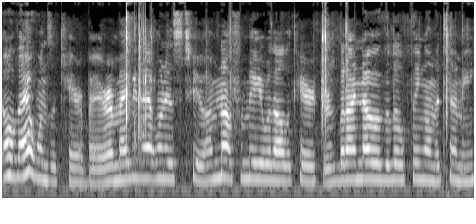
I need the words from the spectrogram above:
oh, that one's a Care Bear. Maybe that one is too. I'm not familiar with all the characters, but I know the little thing on the tummy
